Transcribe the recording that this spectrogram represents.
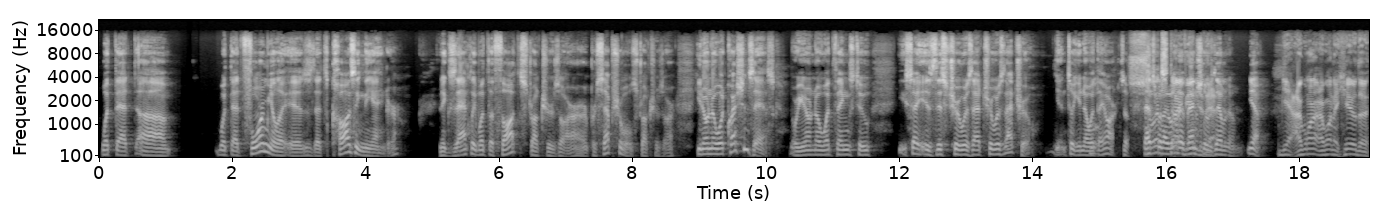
what that, uh, what that formula is that's causing the anger, and exactly what the thought structures are or perceptual structures are, you don't know what questions to ask, or you don't know what things to you say, is this true? Is that true? Is that true? Until you know what they are. So, so that's what I eventually was able to. Yeah. Yeah. I want I want to hear the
